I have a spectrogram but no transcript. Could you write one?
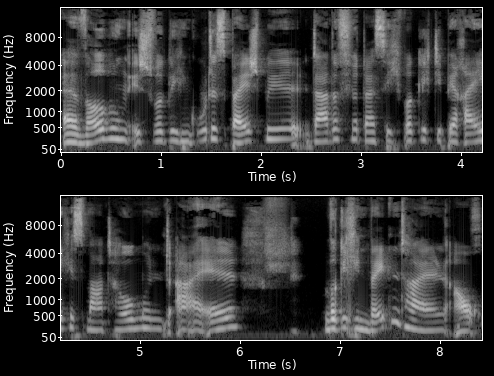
äh, Werbung, ist wirklich ein gutes Beispiel dafür, dass sich wirklich die Bereiche Smart Home und ARL wirklich in weiten Teilen auch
